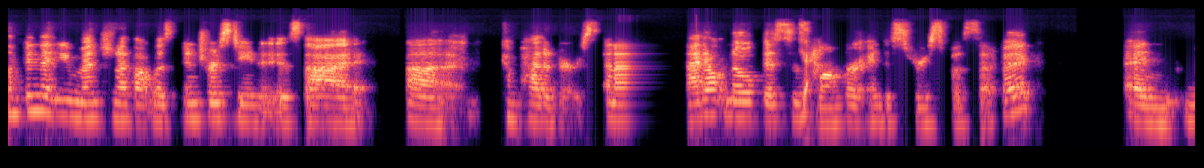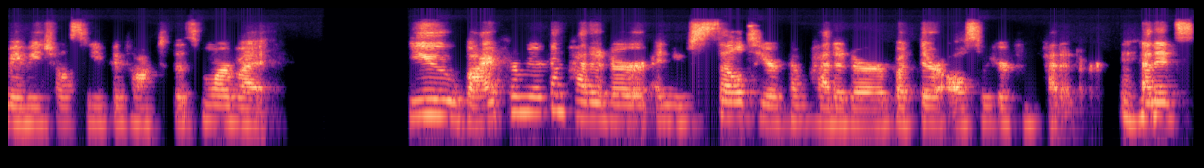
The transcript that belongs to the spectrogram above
Something that you mentioned I thought was interesting is that uh, competitors, and I, I don't know if this is Yeah. lumber industry specific, and maybe Chelsea, you can talk to this more, but you buy from your competitor and you sell to your competitor, but they're also your competitor. Mhm. And it's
